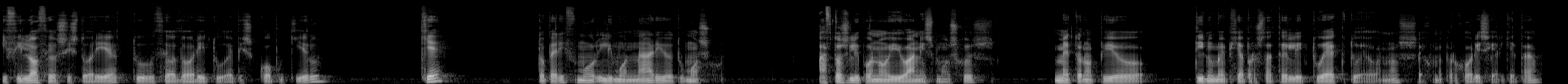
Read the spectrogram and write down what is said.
η φιλόθεος ιστορία του Θεοδωρήτου Επισκόπου Κύρου και το περίφημο λιμονάριο του Μόσχου. Αυτός λοιπόν ο Ιωάννης Μόσχος, με τον οποίο τίνουμε πια προς τα τέλη του έκτου αιώνος, έχουμε προχωρήσει αρκετά,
